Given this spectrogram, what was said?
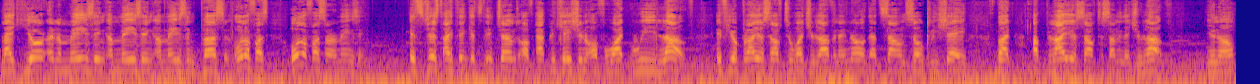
like you're an amazing amazing amazing person all of us all of us are amazing it's just i think it's in terms of application of what we love if you apply yourself to what you love and i know that sounds so cliche but apply yourself to something that you love you know,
